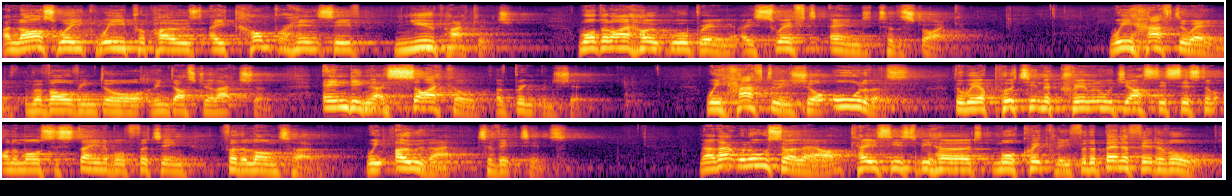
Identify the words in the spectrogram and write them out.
And last week we proposed a comprehensive new package, one that I hope will bring a swift end to the strike. We have to end the revolving door of industrial action, ending a cycle of brinkmanship. We have to ensure, all of us, that we are putting the criminal justice system on a more sustainable footing for the long term. We owe that to victims. Now, that will also allow cases to be heard more quickly for the benefit of all.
